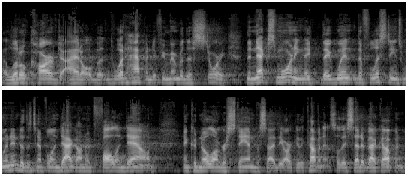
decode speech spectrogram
a little carved idol. But what happened, if you remember this story? The next morning, they, they went, the Philistines went into the temple and Dagon had fallen down and could no longer stand beside the Ark of the Covenant. So they set it back up and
